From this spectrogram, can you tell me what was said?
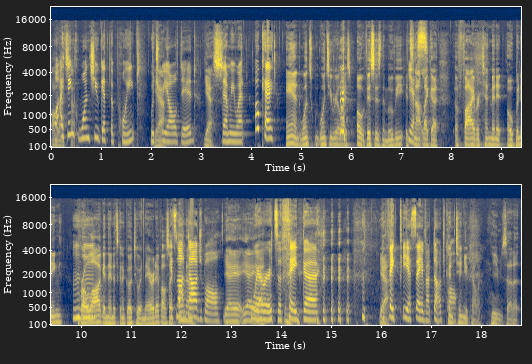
All well that i think stuff. once you get the point which Yeah. we all did yes, then we went okay And once once you realize, oh, this is the movie. It's Yes. not like a, a five or ten minute opening prologue, and then it's going to go to a narrative. I was like, it's not oh, no. dodgeball Yeah, yeah, yeah, yeah. where it's a fake uh, yeah. fake psa about dodgeball Continue, Keller. you said it.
